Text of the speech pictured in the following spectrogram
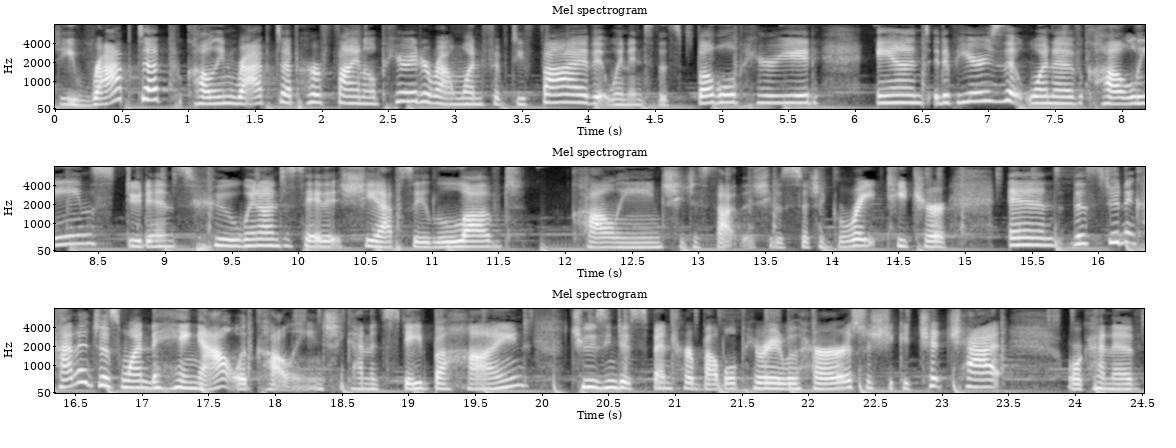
she wrapped up, Colleen wrapped up her final period around 155. It went into this bubble period. And it appears that one of Colleen's students, who went on to say that she absolutely loved Colleen, she just thought that she was such a great teacher. And this student kind of just wanted to hang out with Colleen. She kind of stayed behind, choosing to spend her bubble period with her so she could chit chat or kind of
